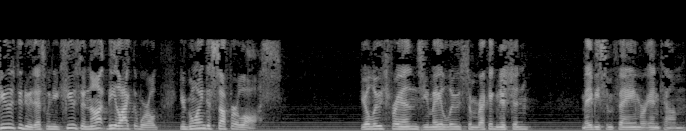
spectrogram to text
choose to do this, when you choose to not be like the world, you're going to suffer loss. You'll lose friends. You may lose some recognition, maybe some fame or income.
